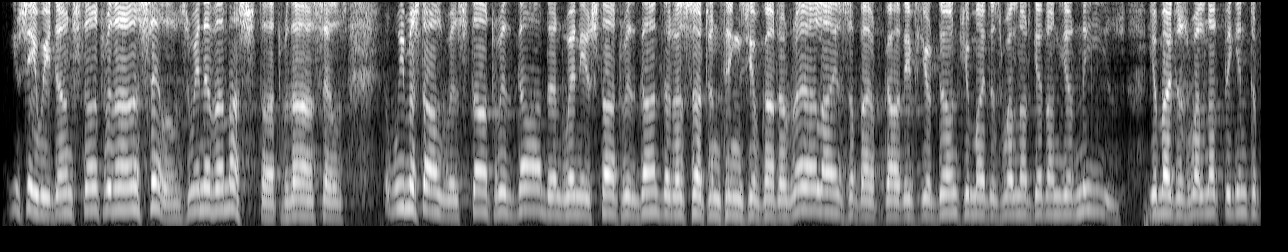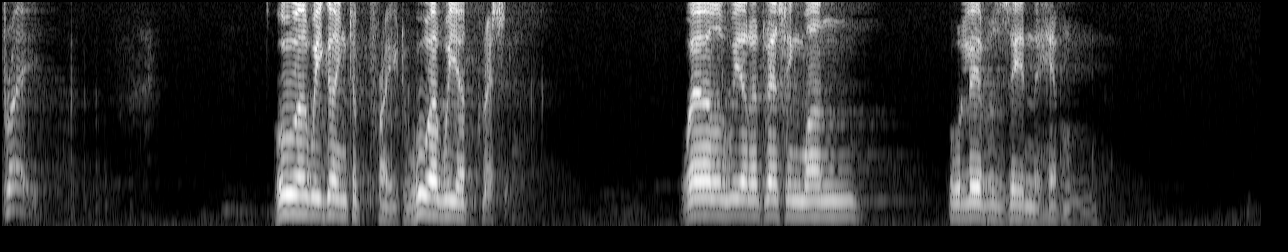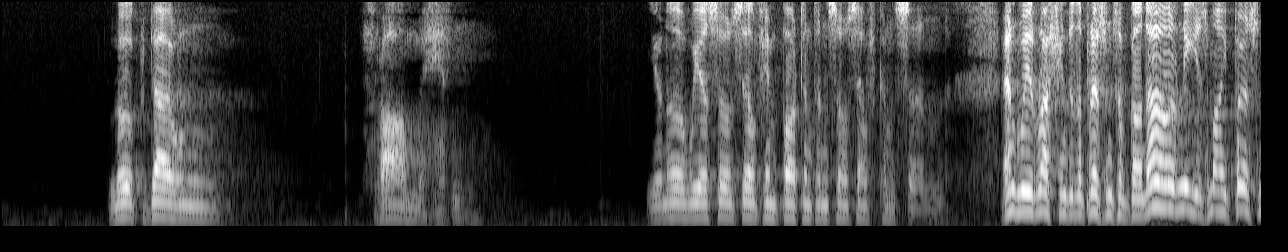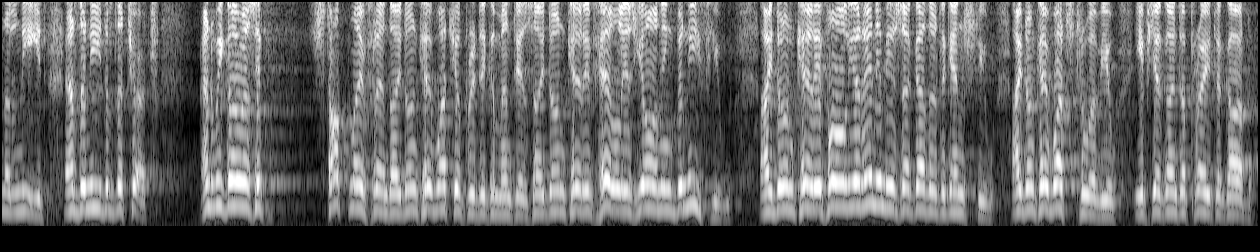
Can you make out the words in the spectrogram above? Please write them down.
You see, we don't start with ourselves. We never must start with ourselves. We must always start with God, and when you start with God, there are certain things you've got to realize about God. If you don't, you might as well not get on your knees. You might as well not begin to pray. Who are we going to pray to? Who are we addressing? Well, we are addressing one who lives in heaven. Look down from heaven. You know, we are so self important and so self concerned. And we rush into the presence of God, our needs, my personal need, and the need of the church. And we go as if, stop, my friend, I don't care what your predicament is. I don't care if hell is yawning beneath you. I don't care if all your enemies are gathered against you. I don't care what's true of you. If you're going to pray to God,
